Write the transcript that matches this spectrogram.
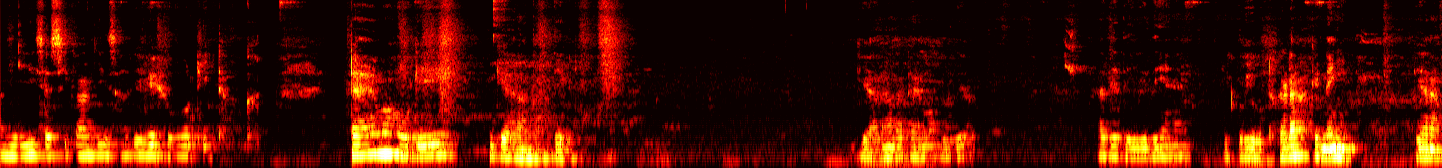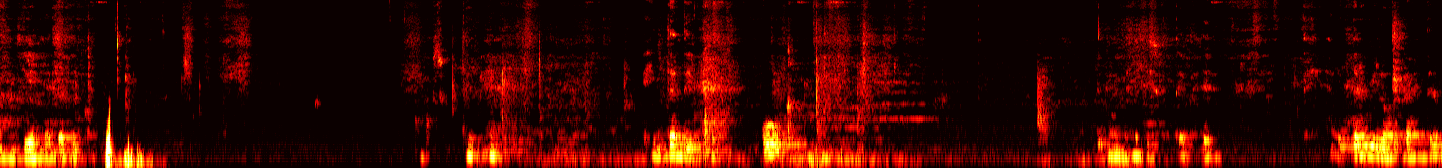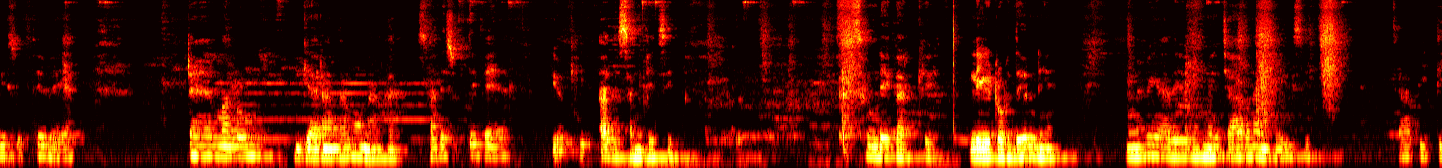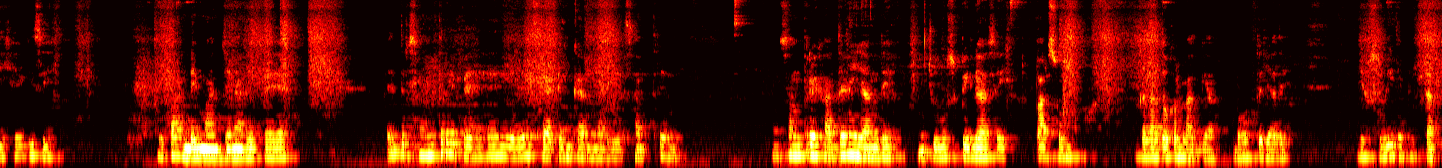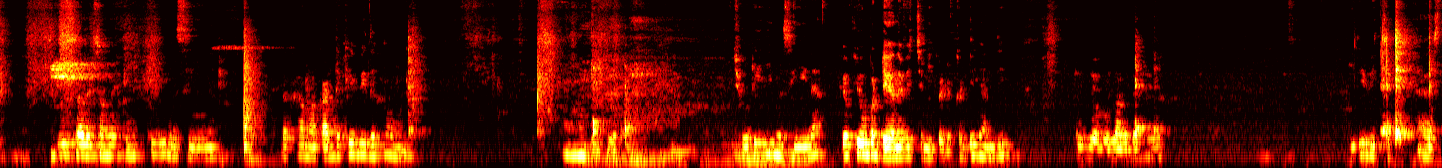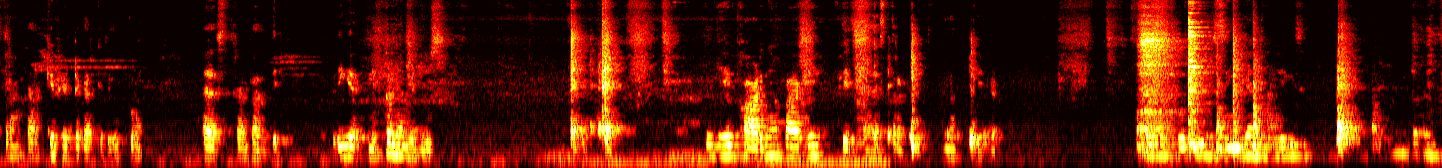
ਹਾਂਜੀ, ਸਤਿ ਸ਼੍ਰੀ ਅਕਾਲ ਜੀ ਸਾਰੇ, ਹੋਰ ਠੀਕ ਠਾਕ ਟਾਈਮ ਹੋ ਗਏ 11 ਦਾ ਦੇਖ 11 ਦਾ ਟਾਈਮ ਹੋ ਗਿਆ। ਅਜੇ ਦੇਖਦੇ ਹਾਂ ਕਿ ਕੋਈ ਉੱਠ ਖੜਾ ਕਿ ਨਹੀਂ। 11 ਵਜੇ ਹੈ ਦੇਖੋ। ਸੁੱਤੇ ਪਏ ਇੱਧਰ ਦੇਖੋ, ਉਹ ਇੱਧਰ ਵੀ ਸੁੱਤੇ ਪਏ ਤੇ ਇੱਧਰ ਵੀ ਲੋਕ ਹੈ ਇੱਧਰ ਵੀ ਸੁੱਤੇ ਪਏ ਆ। ਟਾਈਮ ਮੰਨ 11 ਦਾ ਹੋਣਾ ਹੈ, ਸਾਰੇ ਸੁੱਤੇ ਪਏ ਹੈ ਕਿਉਂਕਿ ਅੱਜ ਸੰਡੇ ਸੀ। ਸੰਡੇ ਕਰਕੇ ਲੇਟ ਉੱਠਦੇ ਹੁੰਦੇ ਆ। ਮੈਂ ਵੀ ਆ ਦੇ ਮੈਂ ਚਾਹ ਬਣਾਈ ਹੈਗੀ ਸੀ। ਚਾਹ ਪੀਤੀ ਹੈਗੀ ਸੀ। ਤੇ ਭਾਂਡੇ ਮਾਂਜਣ ਵਾਲੇ ਪਏ ਆ ਇੱਧਰ ਸੰਤਰੇ ਪਏ ਹੈਗੇ ਸੈਟਿੰਗ ਕਰਨ ਵਾਲੀ ਹੈ ਸੰਤਰੇ ਦੀ। ਸੰਤਰੇ ਖਾਧੇ ਨਹੀਂ ਜਾਂਦੇ ਜੂਸ ਪੀ ਲਿਆ ਸੀ, ਪਰਸੋਂ ਗਲਾ ਦੁਖਣ ਲੱਗ ਗਿਆ ਬਹੁਤ ਜ਼ਿਆਦਾ। ਜੂਸ ਵੀ ਨਹੀਂ ਪੀਤਾ। ਜੂਸ ਵਾਲੇ ਸਮੇਂ ਕੀ ਵੀ ਮਸ਼ੀਨ ਦਿਖਾਵਾਂ, ਕੱਢ ਕੇ ਵੀ ਦਿਖਾਉਂਗੀ ਛੋਟੀ ਜੀ ਮਸ਼ੀਨ ਹੈ ਕਿਉਂਕਿ ਉਹ ਵੱਡਿਆਂ ਦੇ ਵਿੱਚ ਨਹੀਂ ਕੱਢ ਕੱਢੀ ਜਾਂਦੀ। ਤੇ ਉਹ ਲੱਗਦਾ ਹੈ ਇਹਦੇ ਵਿੱਚ ਇਸ ਤਰ੍ਹਾਂ ਕਰਕੇ ਫਿੱਟ ਕਰਕੇ ਤੇ ਉੱਪਰੋਂ ਇਸ ਤਰ੍ਹਾਂ ਕਰਦੇ ਵਧੀਆ ਨਿਕਲ ਜਾਂਦੇ ਜੂਸ ਤੇ ਇਹ ਫਾੜੀਆਂ ਪਾ ਕੇ ਫਿਰ ਇਸ ਤਰ੍ਹਾਂ ਨੱਪ ਕੇ ਇਹ ਛੋਟੀ ਜਿਹੀ ਮਸ਼ੀਨ ਲਿਆਂਦੀ ਹੈਗੀ ਸੀ ਪਤਾ ਨਹੀਂ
